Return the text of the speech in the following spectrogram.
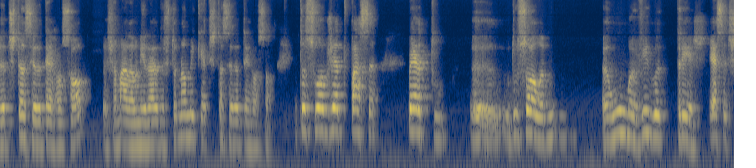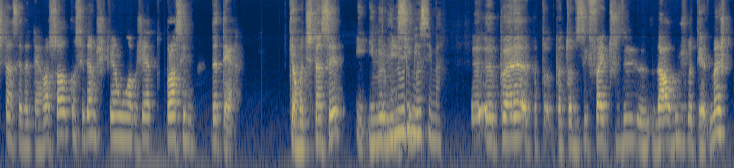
a distância da Terra ao Sol, a chamada unidade astronómica é a distância da Terra ao Sol. Então, se o objeto passa perto uh, do Sol a, a 1,3 essa distância da Terra ao Sol, consideramos que é um objeto próximo da Terra, que é uma distância enormíssima, enormíssima. Uh, para, para, to, para, todos os efeitos de, de algo nos bater, mas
